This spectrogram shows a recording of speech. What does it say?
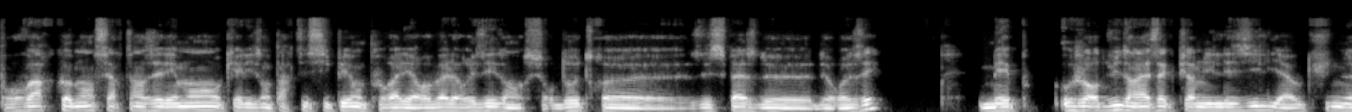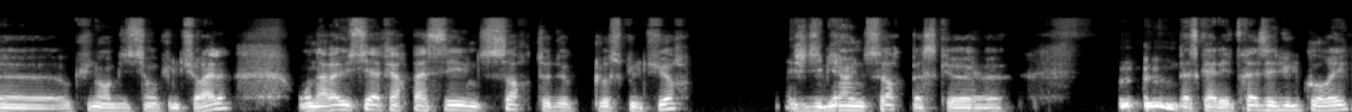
pour voir comment certains éléments auxquels ils ont participé, on pourrait les revaloriser dans, sur d'autres euh, espaces de, de Rezé. Mais aujourd'hui, dans la ZAC Pierre-Mille-les-Îles, il n'y a aucune, euh, aucune ambition culturelle. On a réussi à faire passer une sorte de close culture. je dis bien une sorte parce que parce qu'elle est très édulcorée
